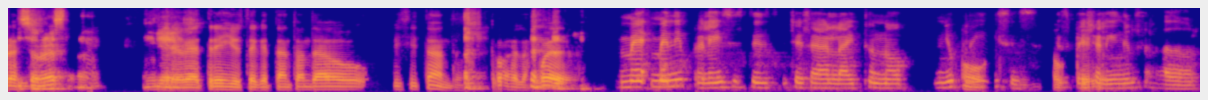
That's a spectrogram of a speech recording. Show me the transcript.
It's a restaurant. Yes. Beatriz, ¿y usted que tanto ha andado visitando? Todas se las puede. Ma- many places, teachers, I like to know new Oh, places, okay. especially in El Salvador.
